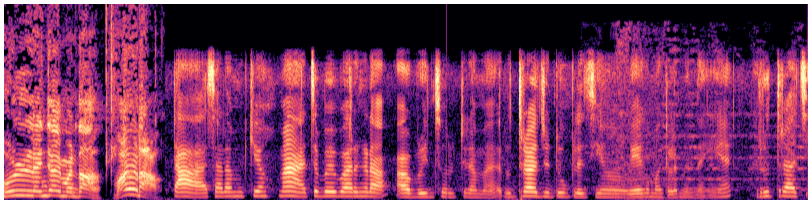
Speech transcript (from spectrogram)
ஃபுல் என்ஜாய்மெண்ட் தான். வாங்கடா. டா சடா முக்கியம். மேட்சை போய் பாருங்கடா அப்படின்னு சொல்லிட்டு நம்ம ருத்ராஜ் டூ ப்ளஸையும் வேகமாக கிளம்பியிருந்தாங்க. ருத்ராஜ்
